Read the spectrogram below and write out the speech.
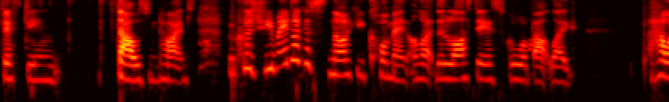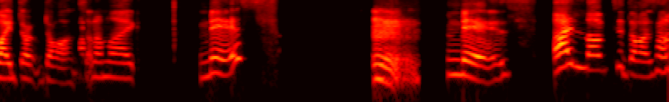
15,000 times because she made like a snarky comment on like the last day of school about like how I don't dance and I'm like miss Mm. Miss I love to dance how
